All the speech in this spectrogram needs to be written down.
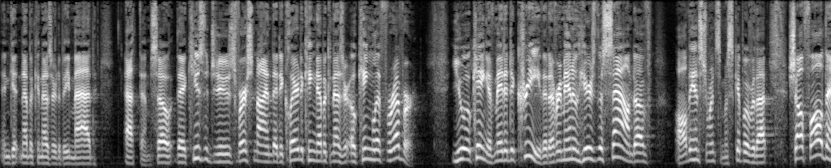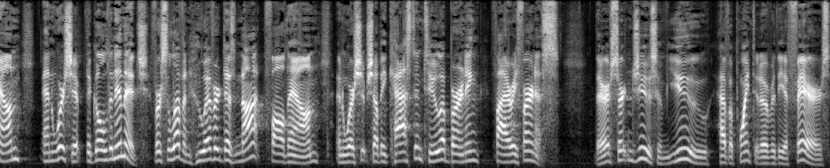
and get Nebuchadnezzar to be mad at them. So they accuse the Jews. Verse 9, they declare to King Nebuchadnezzar, O king, live forever. You, O king, have made a decree that every man who hears the sound of all the instruments, I'm going to skip over that, shall fall down and worship the golden image. Verse 11, whoever does not fall down and worship shall be cast into a burning fiery furnace. There are certain Jews whom you have appointed over the affairs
